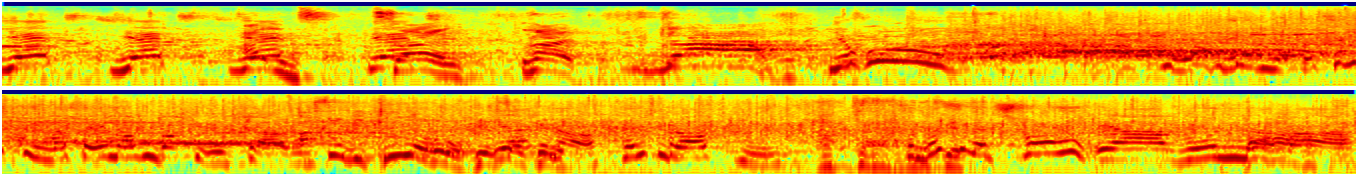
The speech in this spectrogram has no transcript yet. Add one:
jetzt, jetzt, jetzt. Eins, jetzt. zwei, drei. Ja! Juhu! Das hinten, was wir eben auf dem Bock geübt haben. Ach so, die Knie hoch jetzt, Ja, okay. genau. Hinten drauf. So ein bisschen mit Schwung. Ja, wunderbar.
